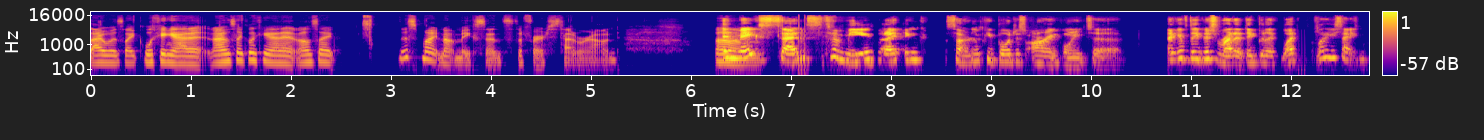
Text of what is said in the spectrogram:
I was like looking at it and I was like looking at it and I was like this might not make sense the first time around. It Um, makes sense to me, but I think certain people just aren't going to like if they just read it, they'd be like, "What? What are you saying?"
